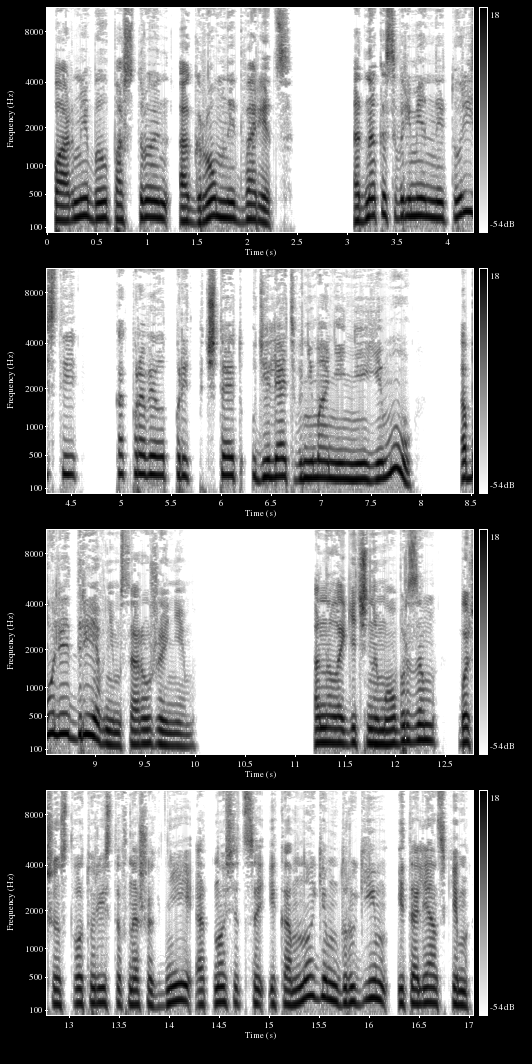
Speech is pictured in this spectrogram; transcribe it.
в Парме был построен огромный дворец. Однако современные туристы, как правило, предпочитают уделять внимание не ему, а более древним сооружениям. Аналогичным образом, большинство туристов наших дней относятся и ко многим другим итальянским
